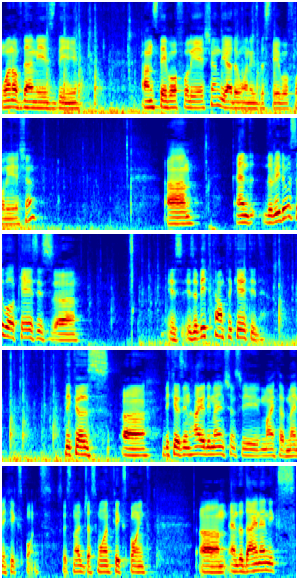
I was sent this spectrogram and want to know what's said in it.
One of them is the unstable foliation. The other one is the stable foliation. Um, and the reducible case is, uh, is, is a bit complicated because, uh, because in higher dimensions we might have many fixed points. So it's not just one fixed point. Um, and the dynamics,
